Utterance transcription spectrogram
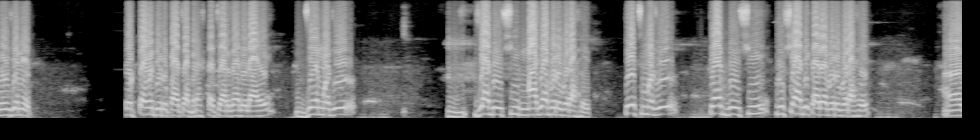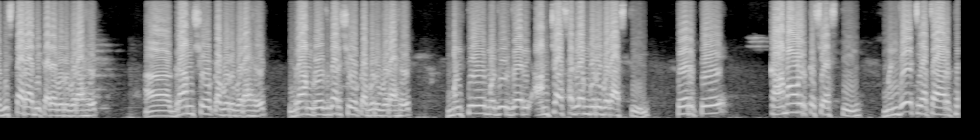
योजनेत कोट्यावधी रुपयाचा भ्रष्टाचार झालेला आहे. जे मजूर ज्या दिवशी माझ्या बरोबर आहेत तेच मजूर त्याच दिवशी कृषी अधिकाऱ्याबरोबर आहेत विस्तार अधिकाऱ्याबरोबर आहेत ग्रामसेवकाबरोबर आहेत ग्राम रोजगार सेवकाबरोबर आहेत. मग ते मजूर जर आमच्या सगळ्यांबरोबर असतील तर ते कामावर कसे असतील म्हणजेच याचा अर्थ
